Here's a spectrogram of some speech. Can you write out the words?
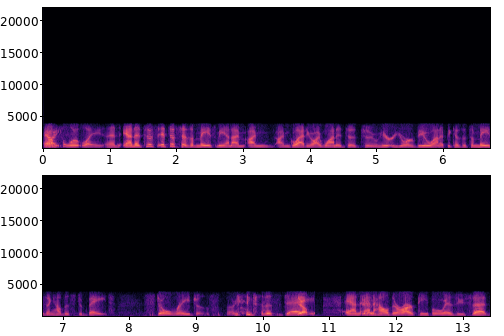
Right. Absolutely, and and it just it just has amazed me, and I'm I'm I'm glad you. I wanted to to hear your view on it because it's amazing how this debate still rages into this day, Yep. and Yeah. and how there are people, as you said,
